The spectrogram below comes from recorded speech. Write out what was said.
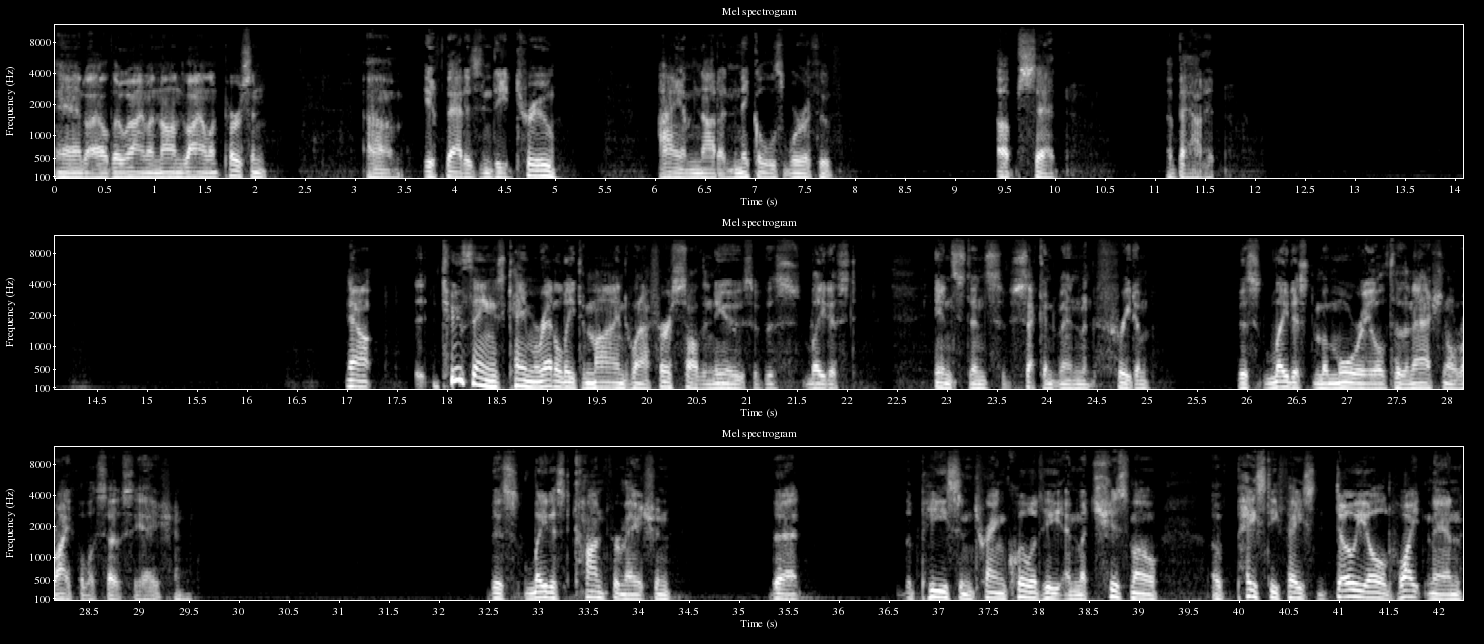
And although I'm a nonviolent person, um, if that is indeed true, I am not a nickel's worth of upset about it. Now, two things came readily to mind when I first saw the news of this latest instance of Second Amendment freedom, this latest memorial to the National Rifle Association this latest confirmation that the peace and tranquility and machismo of pasty faced, doughy old white men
